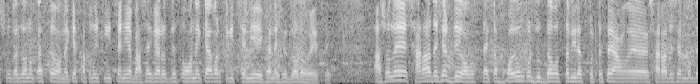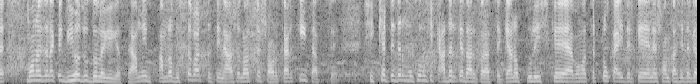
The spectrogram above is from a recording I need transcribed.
আশঙ্কাজনক আছে অনেকে প্রাথমিক চিকিৎসা নিয়ে বাসায় ফেরত গেছে অনেকে আবার চিকিৎসা নিয়ে এখানে এসে জড়ো হয়েছে আসলে সারা দেশের যে অবস্থা, একটা ভয়ঙ্কর যুদ্ধাবস্থা বিরাজ করতেছে সারা দেশের মধ্যে। মনে হয় যেন একটা গৃহযুদ্ধ লেগে গেছে। আমি, আমরা বুঝতে পারতেছি না আসলে হচ্ছে সরকার কি চাচ্ছে। শিক্ষার্থীদের মুখোমুখি কাদেরকে দাঁড় করাচ্ছে? কেন পুলিশকে এবং হচ্ছে টোকাইদেরকে এনে, সন্ত্রাসীদেরকে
